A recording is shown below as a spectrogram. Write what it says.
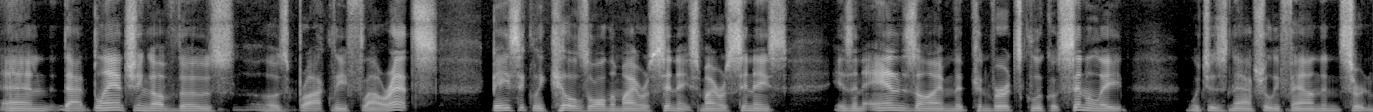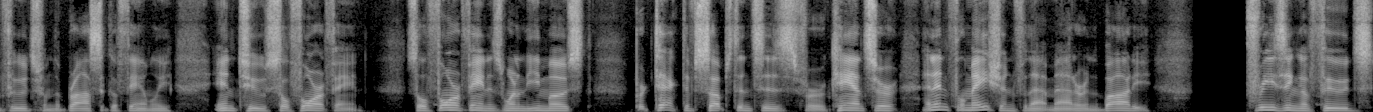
And that blanching of those, those broccoli flowerets basically kills all the myrosinase. Myrosinase is an enzyme that converts glucosinolate, which is naturally found in certain foods from the brassica family, into sulforaphane. Sulforaphane is one of the most protective substances for cancer and inflammation, for that matter, in the body. Freezing of foods,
